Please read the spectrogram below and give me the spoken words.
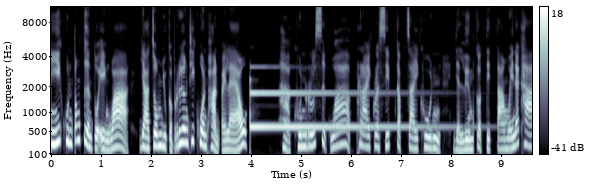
นี้คุณต้องเตือนตัวเองว่า อย่าจมอยู่กับเรื่องที่ควรผ่านไปแล้ว หากคุณรู้สึกว่าพรายกระซิบกับใจคุณ อย่าลืมกดติดตามไว้นะคะ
